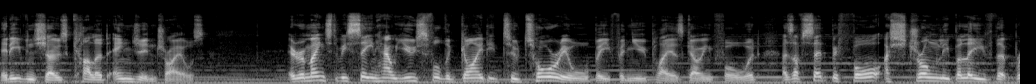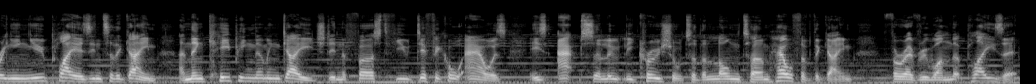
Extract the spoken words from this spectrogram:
It even shows coloured engine trails. It remains to be seen how useful the guided tutorial will be for new players going forward. As I've said before I strongly believe that bringing new players into the game and then keeping them engaged in the first few difficult hours is absolutely crucial to the long term health of the game for everyone that plays it.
